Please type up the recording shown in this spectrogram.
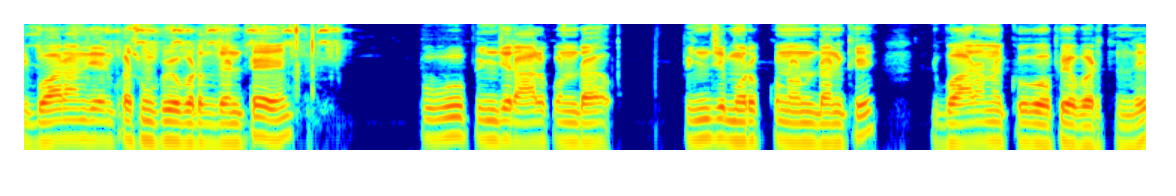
ఈ బోరాన్ దేనికోసం ఉపయోగపడుతుంది అంటే పువ్వు పింజి రాలకుండా పింజి మురక్కుండా ఉండడానికి ఈ బోరాన్ ఎక్కువగా ఉపయోగపడుతుంది.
